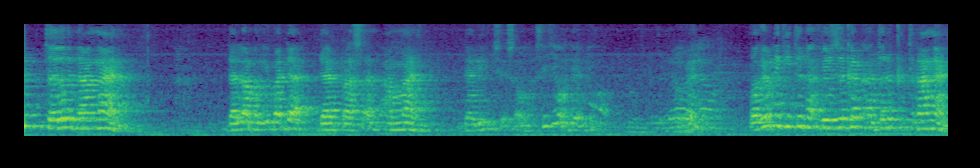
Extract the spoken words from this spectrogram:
ketenangan dalam beribadat dan perasaan aman dari siksa Allah. Saya jawab dia ni. Okay. Bagaimana kita nak bezakan antara ketenangan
